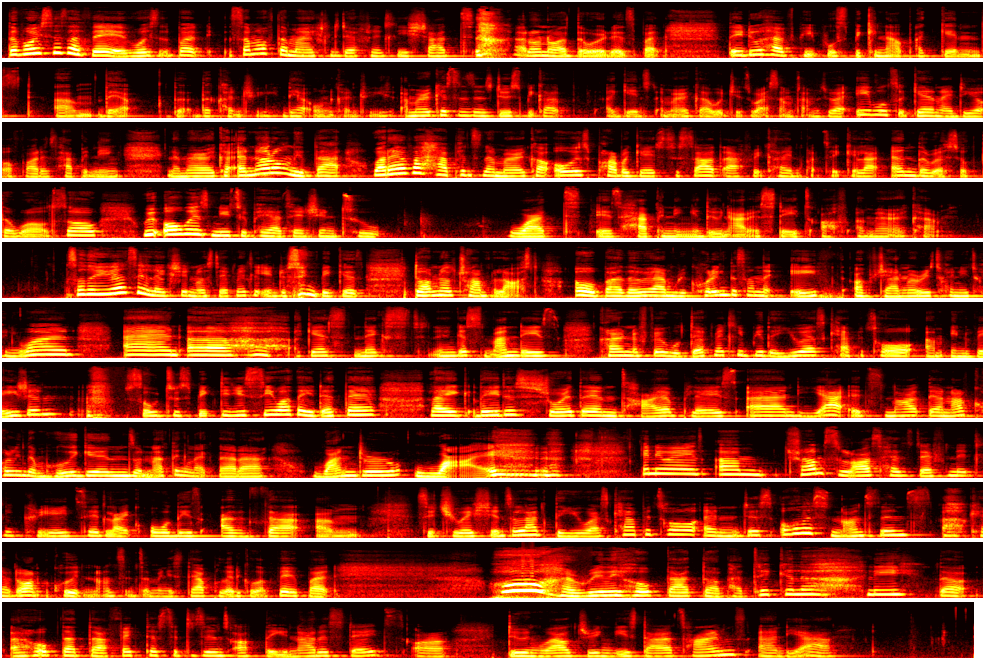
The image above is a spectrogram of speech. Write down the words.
the voices are there voices but some of them are actually definitely shut. I don't know what the word is but they do have people speaking up against um their the, the country their own country. American citizens do speak up against america which is why sometimes we are able to get an idea of what is happening in america. And not only that whatever happens in america always propagates to south africa in particular and the rest of the world. So we always need to pay attention to what is happening in the united states of america so the US election was definitely interesting because Donald Trump lost. Oh, by the way, I'm recording this on the 8th of January 2021 and uh I guess next I guess Monday's current affair will definitely be the US Capitol um invasion, so to speak. Did you see what they did there? Like they destroyed the entire place and yeah, it's not they're not calling them hooligans or nothing like that. I wonder why. Anyways, um, Trump's loss has definitely created like all these other um situations, like the U.S. Capitol and just all this nonsense. Okay, I don't want to call it nonsense. I mean, it's their political affair, but whew, I really hope that the particularly the I hope that the affected citizens of the United States are doing well during these dire times. And yeah,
